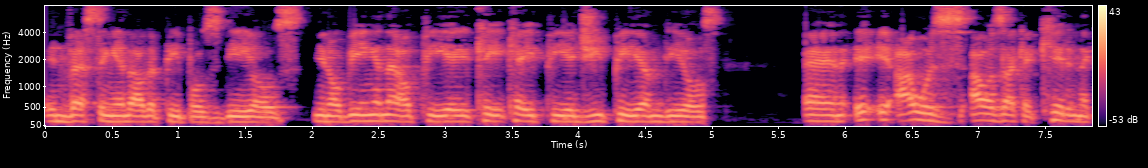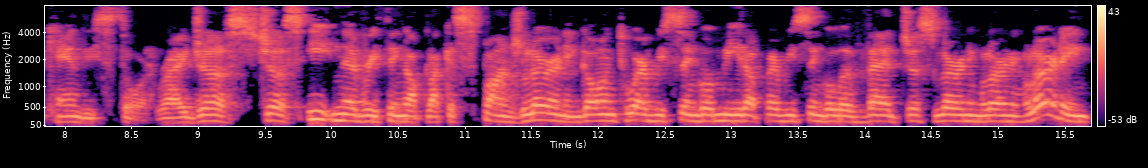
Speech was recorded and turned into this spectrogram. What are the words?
investing in other people's deals, you know, being an LP, a KP, a GPM deals and it, it, I was I was like a kid in a candy store, right? Just just eating everything up like a sponge, learning, going to every single meetup, every single event, just learning, learning, learning.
